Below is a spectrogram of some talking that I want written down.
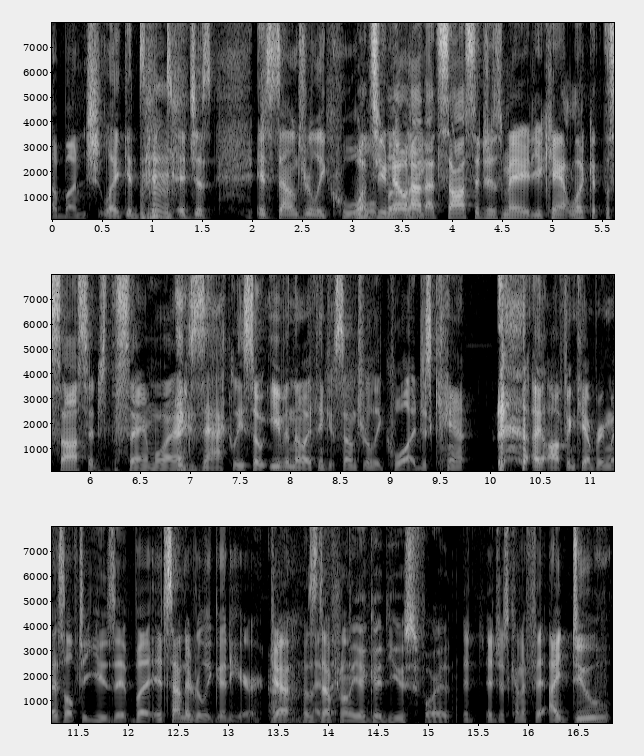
a bunch. Like it it, it just it sounds really cool. Once you know how that sausage is made, you can't look at the sausage the same way. Exactly. So even though I think it sounds really cool, I just can't I often can't bring myself to use it, but it sounded really good here. Yeah, Um, it was I think definitely a good use for it. it, it just kind of fit. I do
